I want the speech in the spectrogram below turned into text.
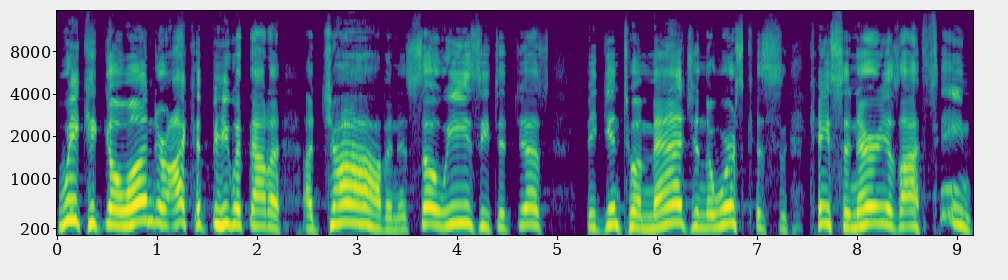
we could go under. I could be without a, a job. And it's so easy to just begin to imagine the worst case scenarios I've seen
